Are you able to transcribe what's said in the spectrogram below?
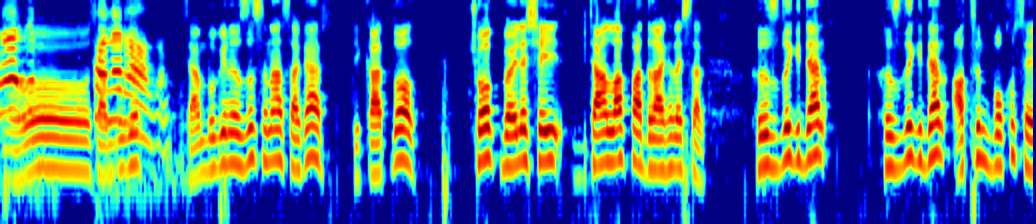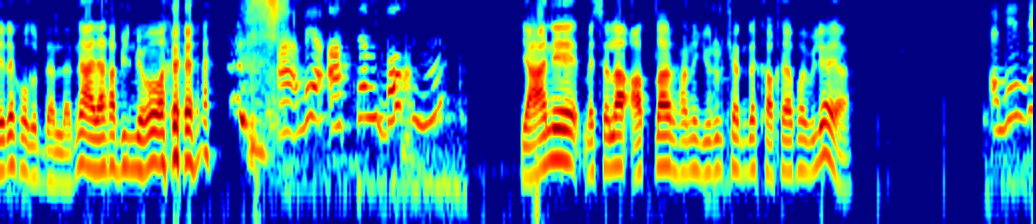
sadece Oo sen bugün lazım. sen bugün hızlısın ha Sakar. Dikkatli ol. Çok böyle şey bir tane laf vardır arkadaşlar. Hızlı giden hızlı giden atın boku seyrek olur derler. Ne alaka bilmiyorum ama. abi atın bok mu? yani mesela atlar hani yürürken de kaka yapabiliyor ya. E biz de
